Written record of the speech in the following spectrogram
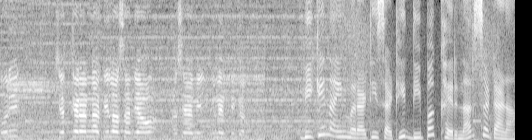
त्वरित शेतकऱ्यांना दिलासा द्यावा असे आम्ही विनंती करतो. बी के नाईन मराठीसाठी दीपक खैरनार सटाणा.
